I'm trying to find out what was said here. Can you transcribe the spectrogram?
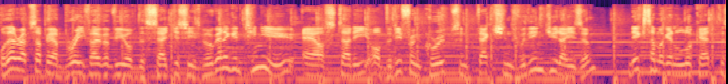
Well, that wraps up our brief overview of the Sadducees. But we're going to continue our study of the different groups and factions within Judaism. Next time, we're going to look at the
